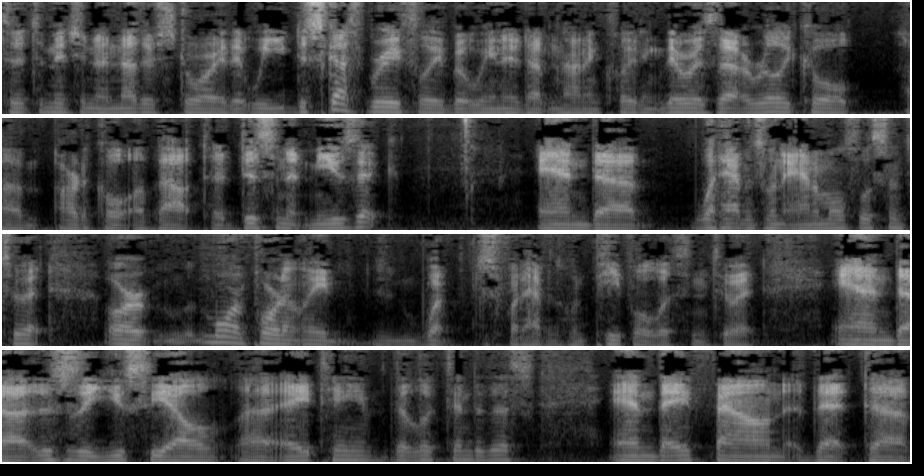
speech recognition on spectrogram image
to to mention another story that we discussed briefly, but we ended up not including. There was a really cool um, article about uh, dissonant music and uh, what happens when animals listen to it, or more importantly, what just what happens when people listen to it. And uh, this is a UCLA team that looked into this, and they found that. Uh,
